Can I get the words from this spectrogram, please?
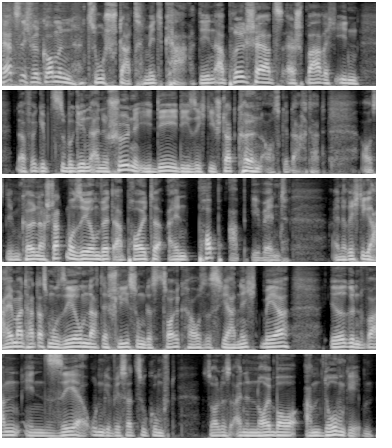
Herzlich willkommen zu Stadt mit K. Den Aprilscherz erspare ich Ihnen. Dafür gibt es zu Beginn eine schöne Idee, die sich die Stadt Köln ausgedacht hat. Aus dem Kölner Stadtmuseum wird ab heute ein Pop-up-Event. Eine richtige Heimat hat das Museum nach der Schließung des Zeughauses ja nicht mehr. Irgendwann in sehr ungewisser Zukunft soll es einen Neubau am Dom geben.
